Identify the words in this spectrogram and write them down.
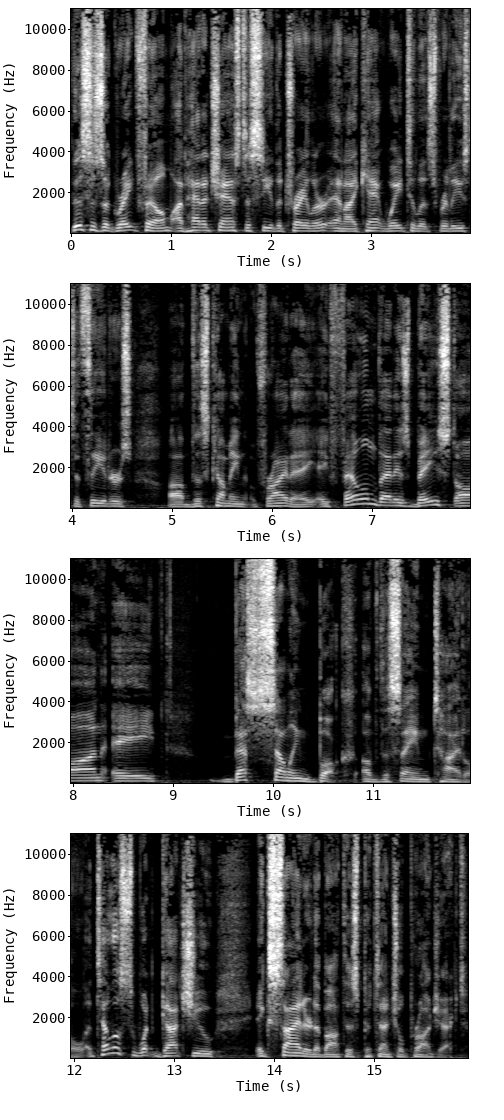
This is a great film. I've had a chance to see the trailer, and I can't wait till it's released to theaters uh, this coming Friday. A film that is based on a best selling book of the same title. Uh, tell us what got you excited about this potential project.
